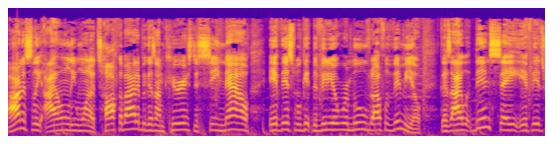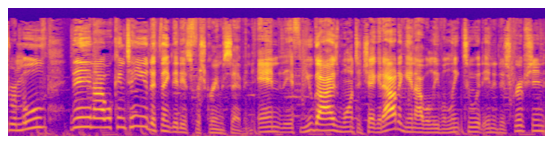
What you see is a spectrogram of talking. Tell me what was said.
Honestly, I only want to talk about it because I'm curious to see now if this will get the video removed off of Vimeo. Because I would then say if it's removed, then I will continue to think that it's for Scream 7. And if you guys want to check it out, again, I will leave a link to it in the description.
